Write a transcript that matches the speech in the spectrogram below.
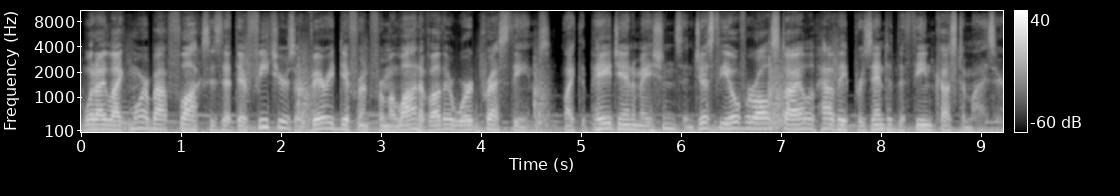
What I like more about Phlox is that their features are very different from a lot of other WordPress themes, like the page animations and just the overall style of how they presented the theme customizer.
